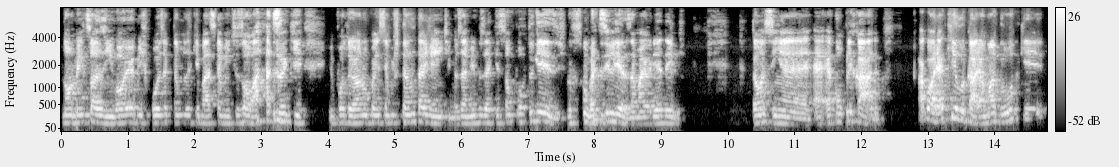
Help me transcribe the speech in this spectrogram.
normalmente sozinho, igual eu e minha esposa, que estamos aqui basicamente isolados aqui. Em Portugal não conhecemos tanta gente. Meus amigos aqui são portugueses, não são brasileiros, a maioria deles. Então, assim, é, é, é complicado. Agora, é aquilo, cara, é uma dor que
